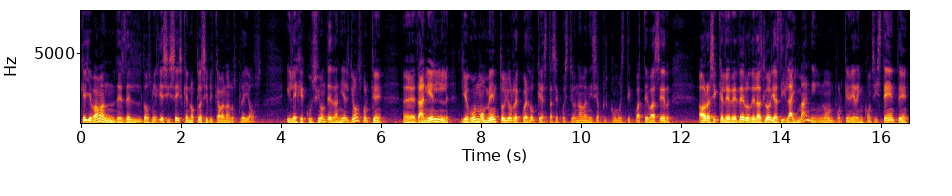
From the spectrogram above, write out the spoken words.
que llevaban desde el 2016 que no clasificaban a los playoffs y la ejecución de Daniel Jones, porque eh, Daniel llegó un momento, yo recuerdo que hasta se cuestionaban y decían, pues cómo este cuate va a ser ahora sí que el heredero de las glorias de Eli Manning, ¿no? Porque era inconsistente,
